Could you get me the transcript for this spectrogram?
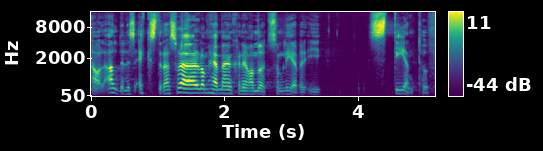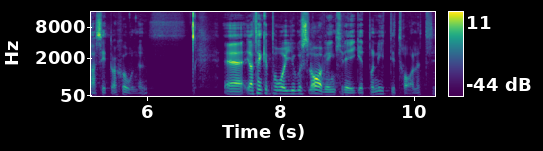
alldeles extra så är det de här människorna jag har mött som lever i stentuffa situationer. Eh, jag tänker på Jugoslavienkriget på 90-talet.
